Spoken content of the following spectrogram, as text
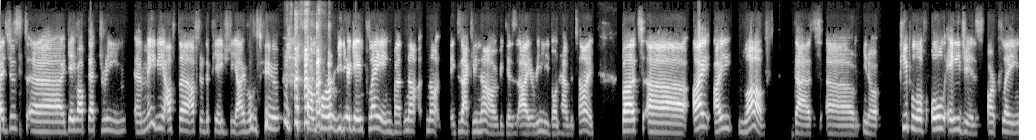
i just uh, gave up that dream and maybe after after the phd i will do some horror video game playing but not not exactly now because i really don't have the time. But uh, i i love that um, you know people of all ages are playing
